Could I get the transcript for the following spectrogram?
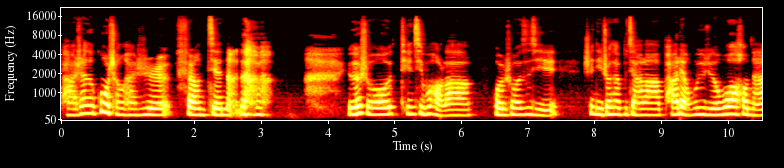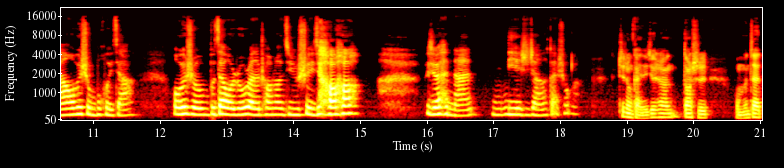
爬山的过程还是非常艰难的。有的时候天气不好啦，或者说自己身体状态不佳啦，爬两步就觉得哇好难啊！我为什么不回家？我为什么不在我柔软的床上继续睡觉？我觉得很难。你也是这样的感受吗？这种感觉就像当时我们在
